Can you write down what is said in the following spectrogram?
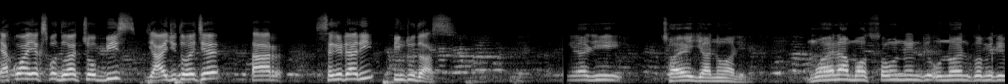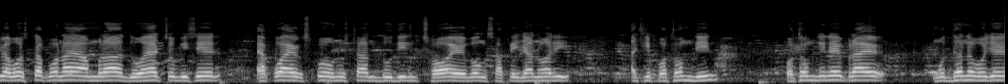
অ্যাকোয়া এক্সপো দু হাজার চব্বিশ যে আয়োজিত হয়েছে, তার সেক্রেটারি পিন্টু দাস। ইংরাজি ছয়ই জানুয়ারি। ময়না মৎস্য উন্নয়ন উন্নয়ন কমিটির ব্যবস্থাপনায় আমরা দু হাজার চব্বিশের অ্যাকোয়া এক্সপো অনুষ্ঠান দুদিন ছয় এবং সাতই জানুয়ারি আজকে প্রথম দিন। প্রথম দিনে প্রায় মধ্যাহ্নভোজের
